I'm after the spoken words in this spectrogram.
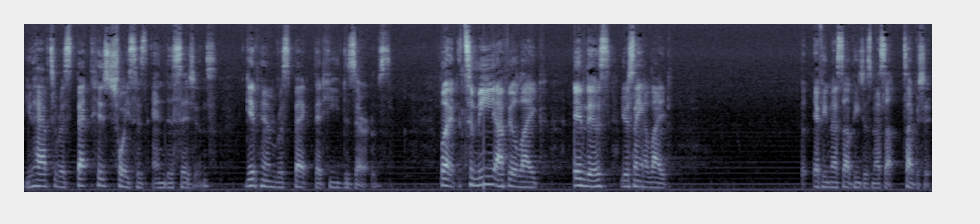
You have to respect his choices and decisions. Give him respect that he deserves. But to me, I feel like in this, you're saying like, if he mess up, he just mess up type of shit.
